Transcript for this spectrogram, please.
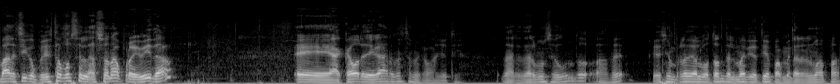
Vale, chicos, pues ya estamos en la zona prohibida. Eh, acabo de llegar. ¿Dónde está mi caballo, tío? Dale, darme un segundo. A ver. Que yo siempre doy al botón del medio, tío, para mirar el mapa.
